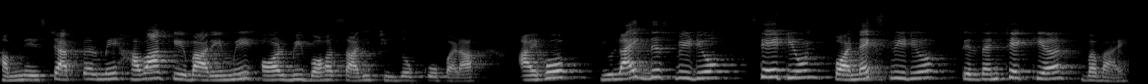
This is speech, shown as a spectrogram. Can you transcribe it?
हमने इस चैप्टर में हवा के बारे में और भी बहुत सारी चीज़ों को पढ़ा I hope you like this video Stay tuned for next video. Till then, take care. Bye-bye.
